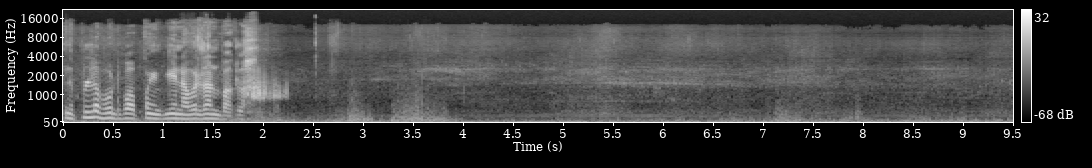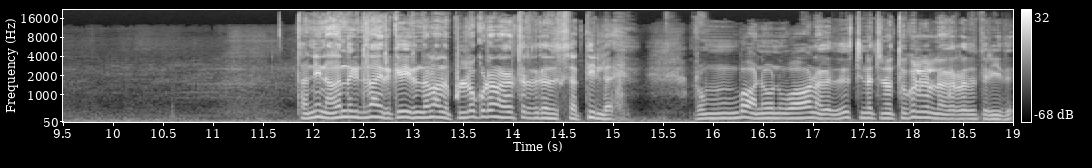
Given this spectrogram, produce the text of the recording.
இந்த புல்லை போட்டு பார்ப்போம் எங்கேயும் நவருதான்னு பார்க்கலாம். தண்ணி நகர்ந்துக்கிட்டு தான் இருக்குது இருந்தாலும் அந்த புல்லை கூட நகர்த்துறதுக்கு அதுக்கு சக்தி இல்லை. ரொம்ப அணு அணுவாக நகருது. சின்ன சின்ன துகள்கள் நகர்றது தெரியுது.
